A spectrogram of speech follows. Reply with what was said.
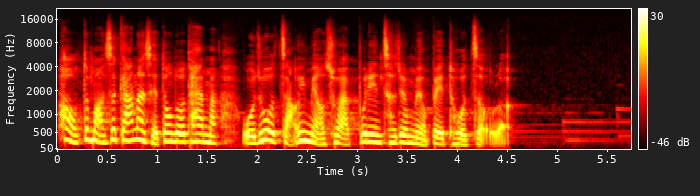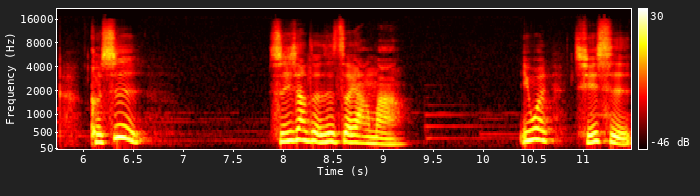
哦，都嘛是刚刚那谁动作太慢，我如果早一秒出来，不一定车就没有被拖走了。可是实际上真的是这样吗？因为其实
